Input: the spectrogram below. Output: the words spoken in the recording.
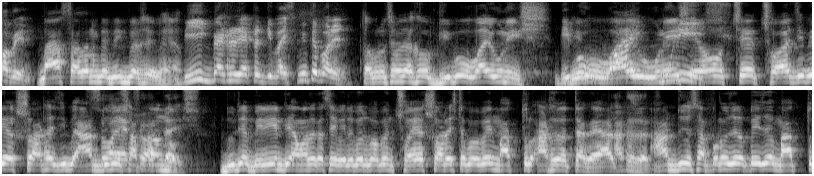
পাবেন। বাস হাজার বিগ ব্যাটারি ভাইয়া। বিগ ব্যাটারি একটা ডিভাইস নিতে পারেন। তারপর হচ্ছে দেখো ভিভো ওয়াই উনিশ। ভিভো ওয়াই উনিশ হচ্ছে ছয় জিবি একশো আঠাশ জিবি আট দুশো ছাপ্পান্ন। 128 দুইটা ভেরিয়েন্টে আমাদের কাছে অ্যাভেলেবেল পাবেন। ছয় একশো আঠাশটা পাবেন মাত্র আট হাজার টাকায়। আর 8,000 আট দুশো ছাপ্পান্ন যেটা পেয়ে যাবে মাত্র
